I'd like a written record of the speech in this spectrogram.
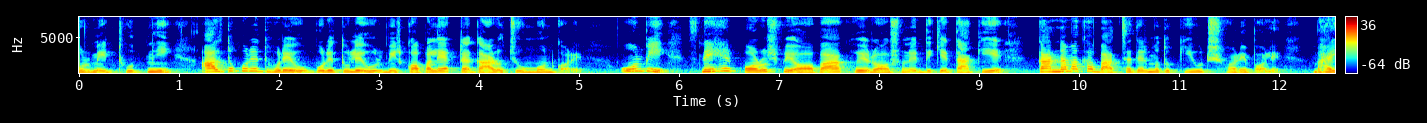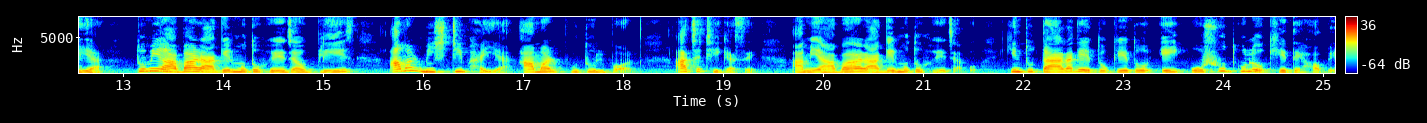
উর্মির থুতনি আলতো করে ধরে উপরে তুলে উর্মির কপালে একটা গাঢ় চুম্বন করে। উর্মি স্নেহের পরশ পেয়ে অবাক হয়ে রওশনের দিকে তাকিয়ে কান্নামাখা বাচ্চাদের মতো কিউট স্বরে বলে, ভাইয়া, তুমি আবার আগের মতো হয়ে যাও, প্লিজ। আমার মিষ্টি ভাইয়া, আমার পুতুল বর। আচ্ছা ঠিক আছে, আমি আবার আগের মতো হয়ে যাব, কিন্তু তার আগে তোকে তো এই ওষুধগুলো খেতে হবে।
